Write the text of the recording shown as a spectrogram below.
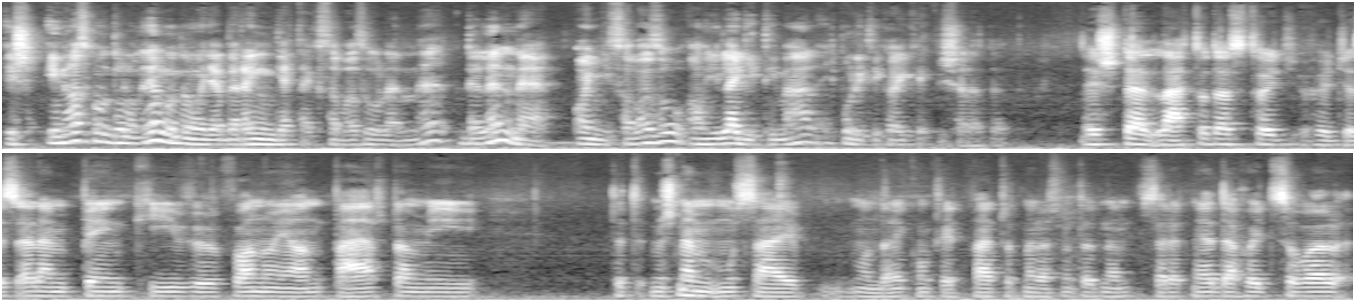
és én azt gondolom, nem gondolom, hogy ebben rengeteg szavazó lenne, de lenne annyi szavazó, ami legitimál egy politikai képviseletet. És te látod azt, hogy, hogy az LMP-n kívül van olyan párt, ami tehát most nem muszáj mondani konkrét pártot, mert azt mondtad nem szeretnél, de hogy szóval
